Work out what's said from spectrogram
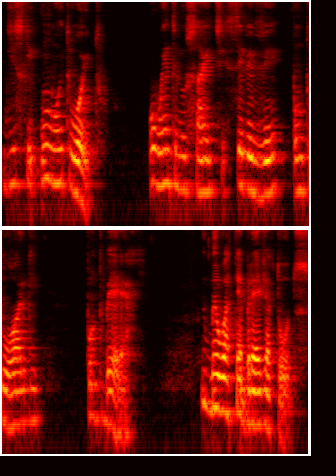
Disque 188 ou entre no site cvv.org.br. E o meu até breve a todos.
